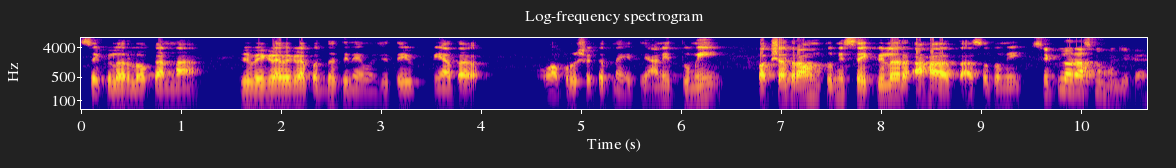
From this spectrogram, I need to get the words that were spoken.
सेक्युलर लोकांना म्हणजे वेगळ्या वेगळ्या पद्धतीने म्हणजे ते मी आता वापरू शकत नाही ते आणि तुम्ही पक्षात राहून तुम्ही सेक्युलर आहात असं तुम्ही सेक्युलर असणं म्हणजे काय?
